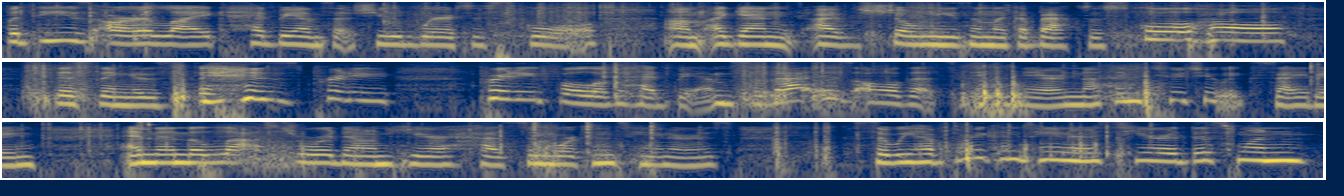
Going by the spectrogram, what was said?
But these are like headbands that she would wear to school. Um, again, I've shown these in like a back to school haul. This thing is, is pretty, pretty full of headbands. So that is all that's in there. Nothing too, too exciting. And then the last drawer down here has some more containers. So we have three containers here. This one,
